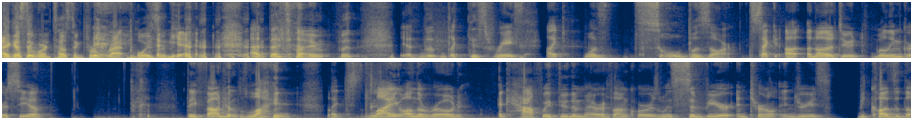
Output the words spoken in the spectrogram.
I guess they weren't testing for rat poison. yeah, at that time. But yeah, the, like this race, like was so bizarre. Second, uh, another dude, William Garcia. They found him lying, like just lying on the road, like halfway through the marathon course with severe internal injuries because of the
